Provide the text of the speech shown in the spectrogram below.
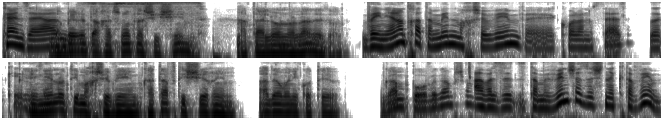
כן, זה היה... מדבר איתך על שנות ה-60. מתי לא נולדת עוד. ועניין אותך תמיד מחשבים וכל הנושא הזה? זה כאילו... זה- עניין אותי מחשבים, כתבתי שירים, עד היום אני כותב, גם פה וגם שם. אבל זה, אתה מבין שזה שני כתבים,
